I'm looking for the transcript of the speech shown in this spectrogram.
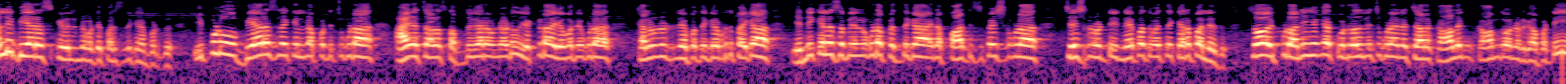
మళ్ళీ బీఆర్ఎస్కి వెళ్ళినటువంటి పరిస్థితి కనపడుతుంది. ఇప్పుడు బీఆర్ఎస్లోకి వెళ్ళినప్పటి నుంచి కూడా ఆయన చాలా స్తబ్దుగానే ఉన్నాడు. ఎక్కడ ఎవరిని కూడా కలవనటువంటి నేపథ్యం కనపడుతుంది. పైగా ఎన్నికల సమయంలో కూడా పెద్దగా ఆయన పార్టిసిపేషన్ కూడా చేసినటువంటి నేపథ్యం అయితే కనపడలేదు. సో ఇప్పుడు అనూహ్యంగా కొన్ని రోజుల నుంచి కూడా ఆయన చాలా కాలం కామ్గా ఉన్నాడు కాబట్టి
